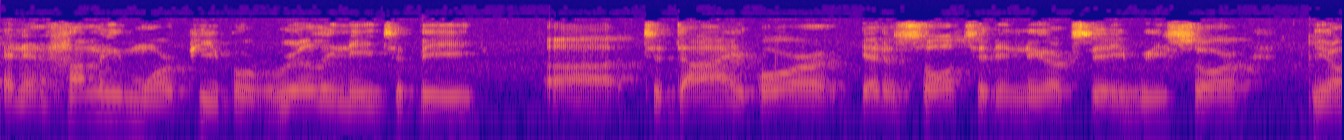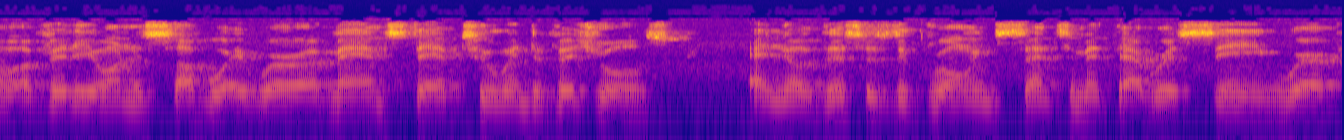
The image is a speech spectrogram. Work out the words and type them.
And then how many more people really need to be uh, to die or get assaulted in New York City? We saw, you know, a video on the subway where a man stabbed two individuals. And you know, this is the growing sentiment that we're seeing where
